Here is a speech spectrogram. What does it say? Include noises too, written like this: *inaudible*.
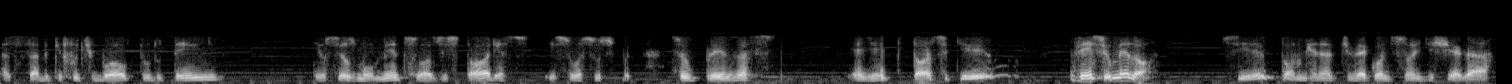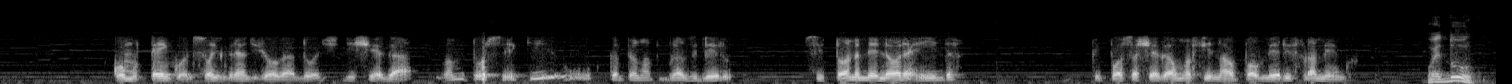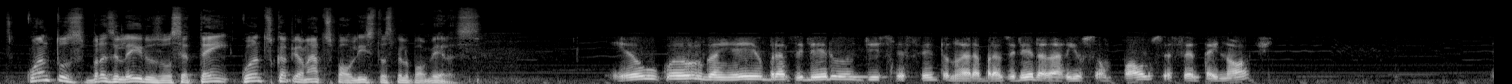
Mas sabe que futebol tudo tem, tem os seus momentos, suas histórias e suas surpresas. E a gente torce que vence o melhor. Se o Palmeiras tiver condições de chegar, como tem condições grandes jogadores de chegar vamos torcer que o Campeonato Brasileiro se torne melhor ainda, que possa chegar uma final Palmeiras e Flamengo. O Edu, quantos brasileiros você tem? Quantos campeonatos paulistas pelo Palmeiras? Eu, eu ganhei o brasileiro de 60, não era brasileiro, era Rio São Paulo, 69.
